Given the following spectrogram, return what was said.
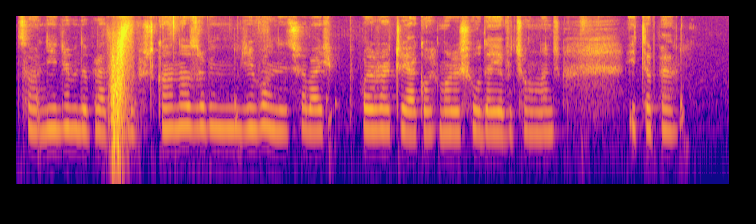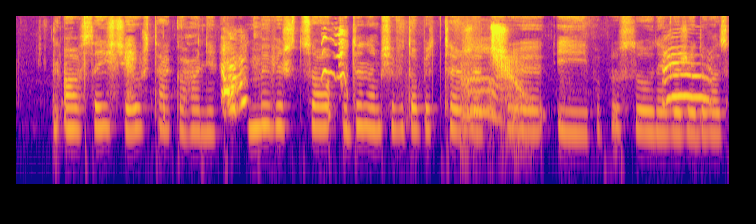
co, nie idziemy do pracy, do przedszkola, no zrobimy dzień wolny, trzeba iść po rzeczy jakoś, może się uda je wyciągnąć itp. O, wstaliście już? Tak, kochanie. My, wiesz co, uda nam się wydobyć te rzeczy i po prostu najwyżej do was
